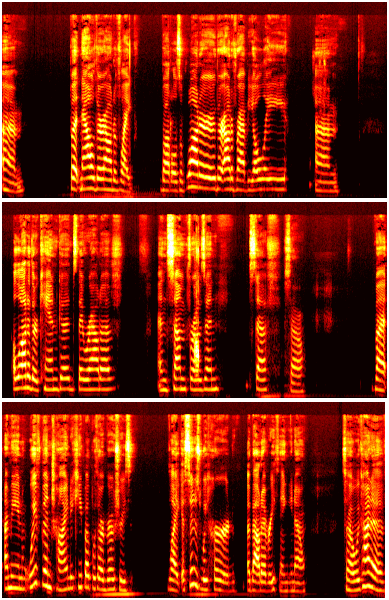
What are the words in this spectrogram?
Um, but now they're out of like bottles of water. They're out of ravioli. Um, a lot of their canned goods they were out of, and some frozen stuff. So, but I mean, we've been trying to keep up with our groceries. Like as soon as we heard about everything, you know, so we kind of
